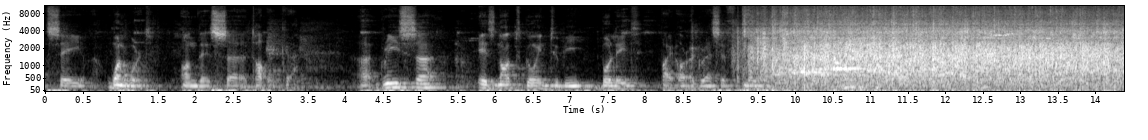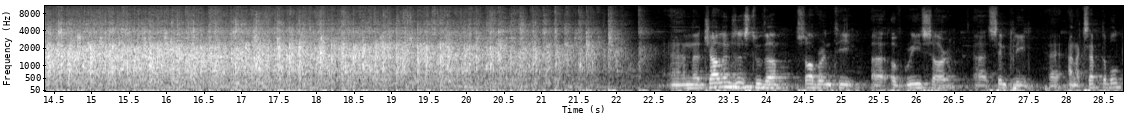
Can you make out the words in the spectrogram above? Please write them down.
say one word on this topic. Greece is not going to be bullied by our aggressive neighbors. And the challenges to the sovereignty uh, of Greece are uh, simply uh, unacceptable.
